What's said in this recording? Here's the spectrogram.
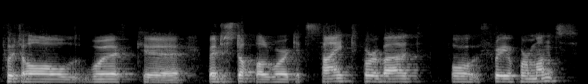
put all work. Uh, we had to stop all work at site for about four, three or four months.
